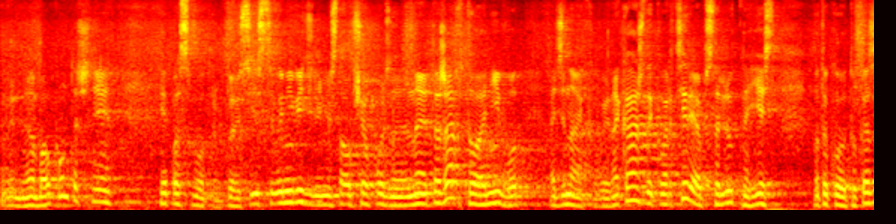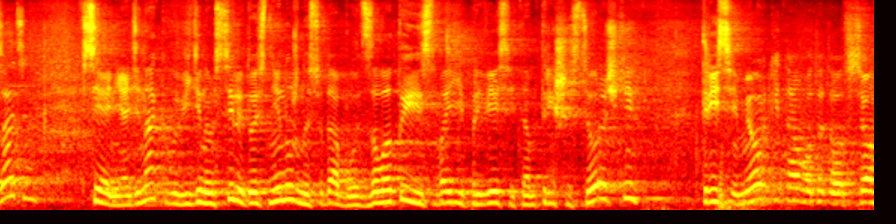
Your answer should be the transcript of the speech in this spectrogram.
на балкон точнее, и посмотрим. То есть, если вы не видели места общего пользования на этажах, то они вот одинаковые. На каждой квартире абсолютно есть вот такой вот указатель. Все они одинаковые в едином стиле, то есть не нужно сюда будет золотые свои привесить, там три шестерочки, три семерки, там вот это вот все.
